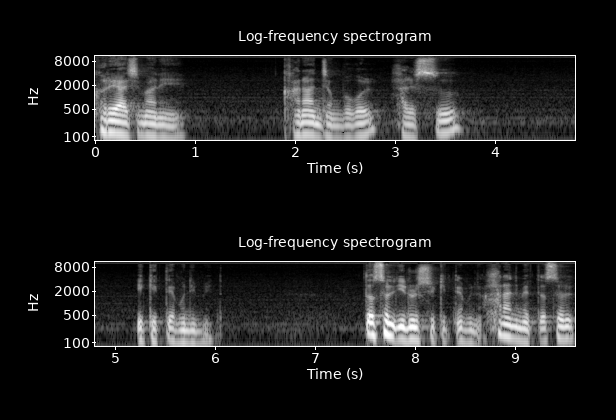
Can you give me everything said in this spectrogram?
그래야지만이 가난 정복을 할 수 있기 때문입니다. 뜻을 이룰 수 있기 때문에 하나님의 뜻을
